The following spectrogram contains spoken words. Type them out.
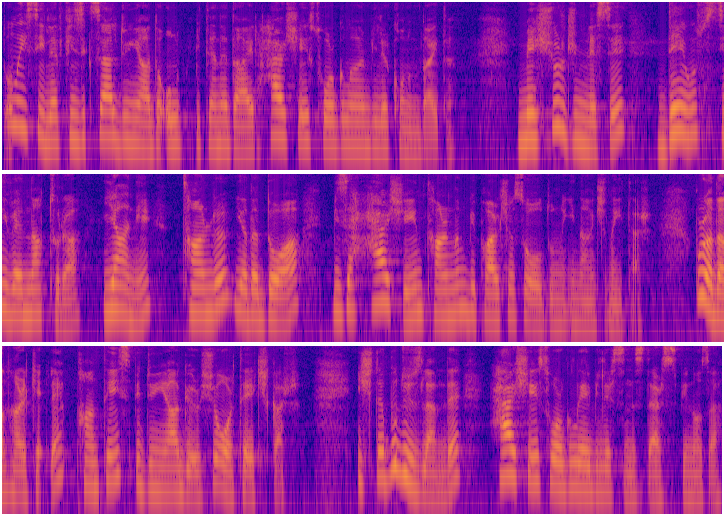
Dolayısıyla fiziksel dünyada olup bitene dair her şey sorgulanabilir konumdaydı. Meşhur cümlesi Deus sive natura yani Tanrı ya da doğa bize her şeyin Tanrı'nın bir parçası olduğunu inancına iter. Buradan hareketle panteist bir dünya görüşü ortaya çıkar. İşte bu düzlemde her şeyi sorgulayabilirsiniz der Spinoza.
